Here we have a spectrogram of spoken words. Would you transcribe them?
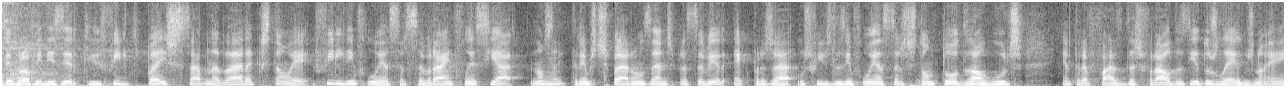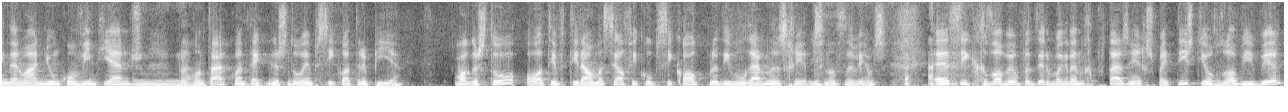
Sempre ouvi dizer que filho de peixe sabe nadar. A questão é, filho de influencer saberá influenciar? Não sei, teremos de esperar uns anos para saber. É que para já os filhos das influencers estão todos algures entre a fase das fraldas e a dos legos, não é? Ainda não há nenhum com 20 anos para contar quanto é que gastou em psicoterapia. Ou gastou, ou teve de tirar uma selfie com o psicólogo para divulgar nas redes, não sabemos. A SIC resolveu fazer uma grande reportagem a respeito disto e eu resolvi ver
